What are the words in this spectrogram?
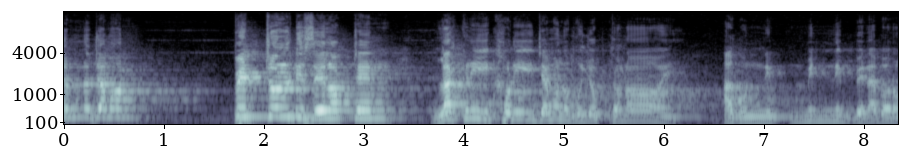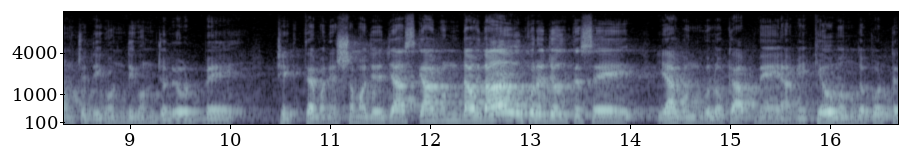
জন্য যেমন পেট্রোল, ডিজেল, অকটেন, লাকড়ি, খড়ি যেমন উপযুক্ত নয়, আগুন নিববে না, বরঞ্চ দ্বিগুণ দ্বিগুণ জ্বলে উঠবে। ঠিক তেমনি সমাজে যে আজকে আগুন দাও দাও করে জ্বলতেছে, এই আগুনগুলোকে আপনি, আমি কেউ বন্ধ করতে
